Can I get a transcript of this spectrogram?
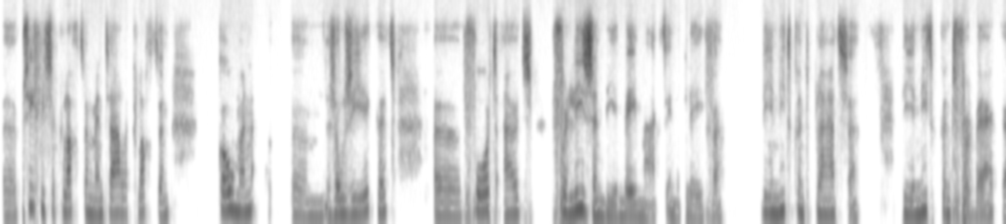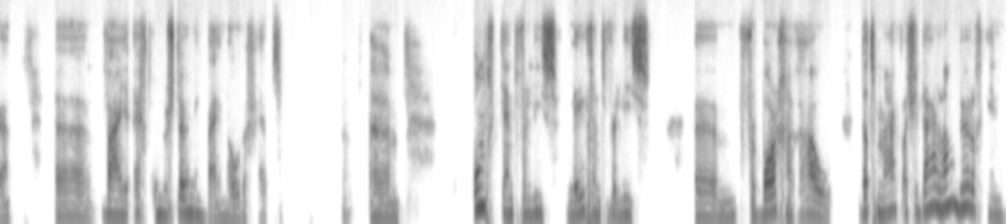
uh, psychische klachten, mentale klachten komen, um, zo zie ik het, uh, voort uit verliezen die je meemaakt in het leven. Die je niet kunt plaatsen, die je niet kunt verwerken, waar je echt ondersteuning bij nodig hebt. Um, ongekend verlies, levend verlies, um, verborgen rouw. Dat maakt, als je daar langdurig in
